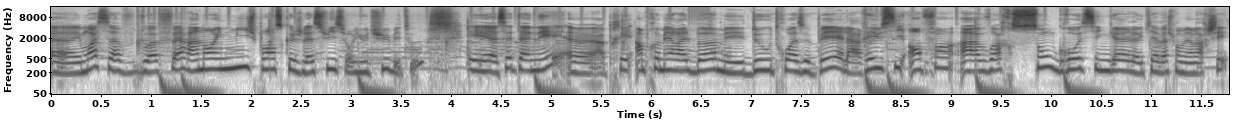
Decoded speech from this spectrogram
Euh, et moi ça doit faire un an et demi, je pense que je la suis sur YouTube et tout. Et euh, cette année, euh, après un premier album et deux ou trois EP, elle a réussi enfin à avoir son gros single qui a vachement bien marché,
